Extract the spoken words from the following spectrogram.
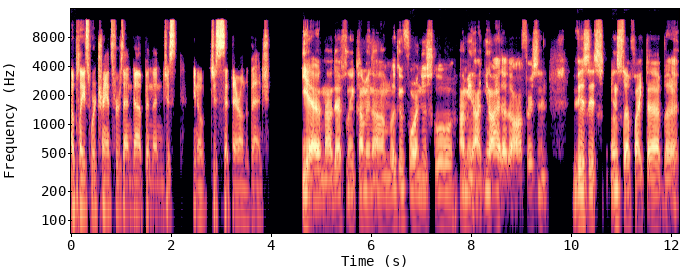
a place where transfers end up and then just, you know, just sit there on the bench. Yeah, no, definitely coming. Um, looking for a new school. I mean, I, you know, I had other offers and visits and stuff like that, but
